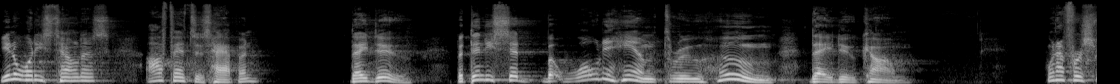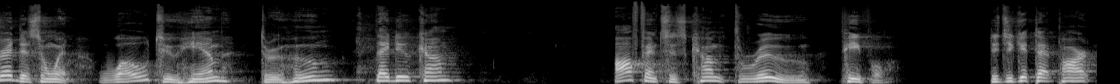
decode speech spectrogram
You know what he's telling us? Offenses happen. They do. But then he said, But woe to him through whom they do come. When I first read this, I went, Woe to him through whom they do come. Offenses come through people. Did you get that part?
